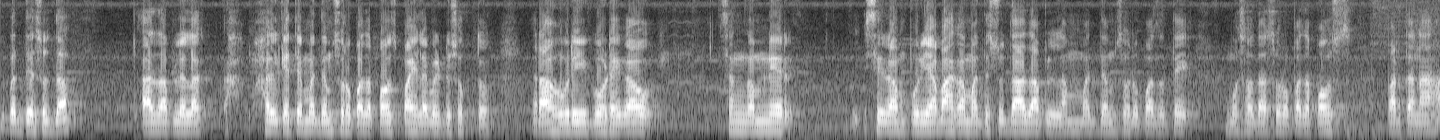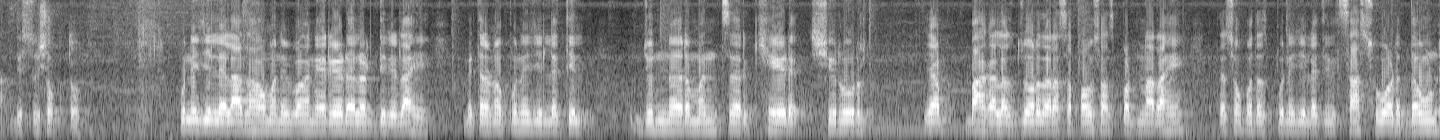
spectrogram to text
मध्ये सुद्धा आज आपल्याला हलक्या ते मध्यम स्वरूपाचा पाऊस पाहायला भेटू शकतो. राहुरी घोडेगाव संगमनेर श्रीरामपूर या भागामध्ये सुद्धा आज आपल्याला मध्यम स्वरूपाचा ते मुसळधार स्वरूपाचा पाऊस पडताना दिसू शकतो. पुणे जिल्ह्याला आज हवामान विभागाने रेड अलर्ट दिलेला आहे. मित्रांनो पुणे जिल्ह्यातील जुन्नर मंचर खेड शिरूर या भागाला जोरदार असा पाऊस आज पडणार आहे. त्यासोबतच पुणे जिल्ह्यातील सासवड दौंड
